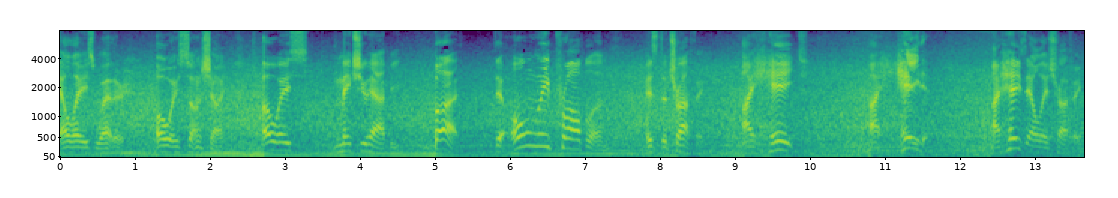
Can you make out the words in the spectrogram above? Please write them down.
LA's weather. Always sunshine. Always makes you happy. But the only problem is the traffic. I hate, I hate it. I hate LA traffic.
